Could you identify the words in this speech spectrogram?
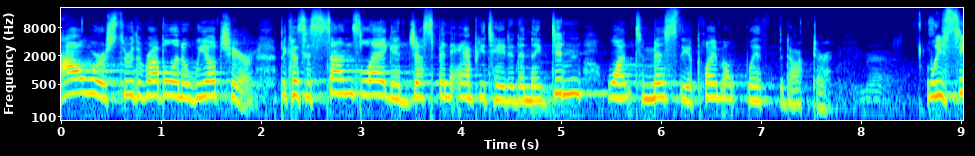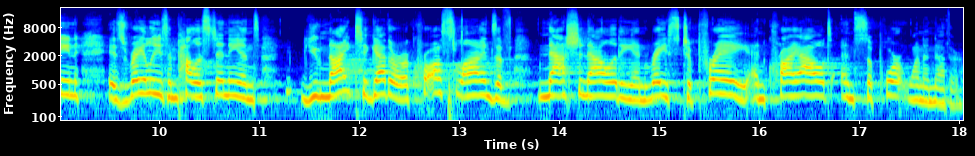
hours through the rubble in a wheelchair because his son's leg had just been amputated and they didn't want to miss the appointment with the doctor. Amen. We've seen Israelis and Palestinians unite together across lines of nationality and race to pray and cry out and support one another.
